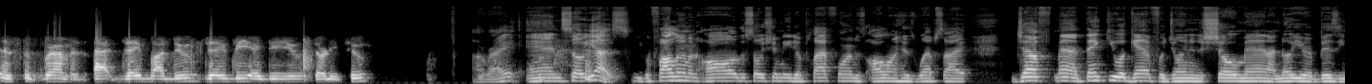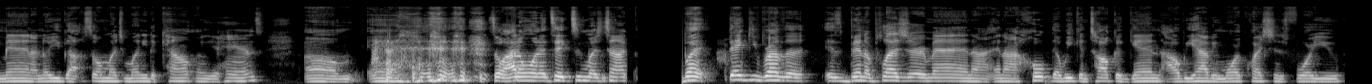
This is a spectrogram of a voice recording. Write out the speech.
Instagram is at jbadu, J B A D U 32. All right. And so, yes, you can follow him on all the social media platforms. It's all on his website. Jeff, man, thank you again for joining the show, man. I know you're a busy man. I know you got so much money to count on your hands. Um, and so I don't want to take too much time. But thank you, brother. It's been a pleasure, man. And I, and I hope that we can talk again. I'll be having more questions for you.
